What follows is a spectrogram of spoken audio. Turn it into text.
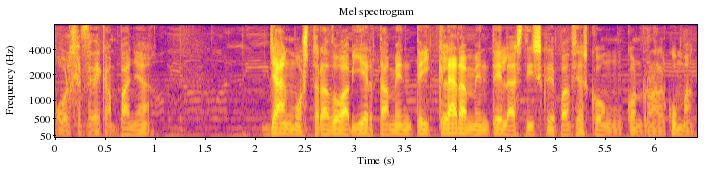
o el jefe de campaña, ya han mostrado abiertamente y claramente las discrepancias con, Ronald Koeman.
